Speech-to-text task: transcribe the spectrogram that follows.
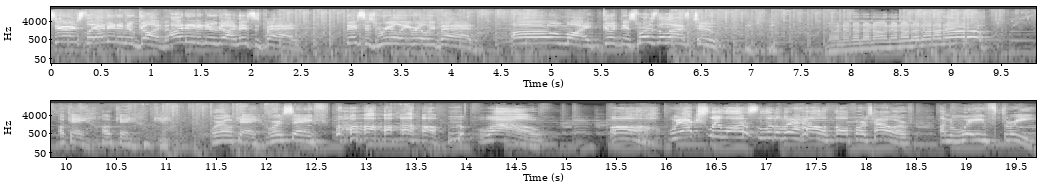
Seriously, I need a new gun. I need a new gun. This is bad. This is really, really bad. Oh my goodness. Where's the last two? No, no, no, no, no, no, no, no, no, no, no, no. Okay, okay, okay. We're okay. We're safe. wow. Oh, we actually lost a little bit of health off our tower on wave three.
